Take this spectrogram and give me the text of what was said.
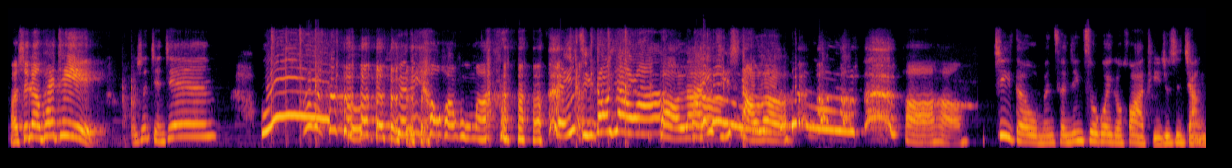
我是刘 Patty，我是简简。确定要欢呼吗？每一集都要啊！好啦，哪一集少了？好啊，好。记得我们曾经做过一个话题，就是讲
